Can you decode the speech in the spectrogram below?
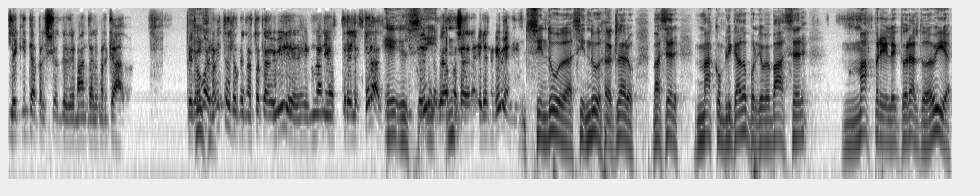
le quita presión de demanda al mercado. Pero bueno, esto es lo que nos toca vivir en un año preelectoral. Eh, lo que va a pasar el, año que viene. Sin duda, sin duda, claro. Va a ser más complicado porque va a ser más preelectoral todavía.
